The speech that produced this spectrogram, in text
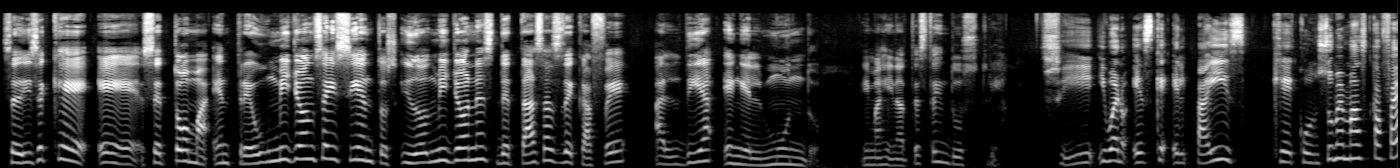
Se dice que eh, se toma entre 1.600.000 y 2 millones de tazas de café al día en el mundo. Imagínate esta industria. Sí, y bueno, es que el país que consume más café,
